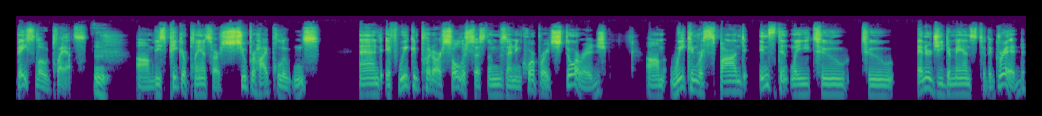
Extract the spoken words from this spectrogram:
baseload plants. Hmm. Um, these peaker plants are super high pollutants. And if we can put our solar systems and incorporate storage, um, we can respond instantly to, to energy demands to the grid.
